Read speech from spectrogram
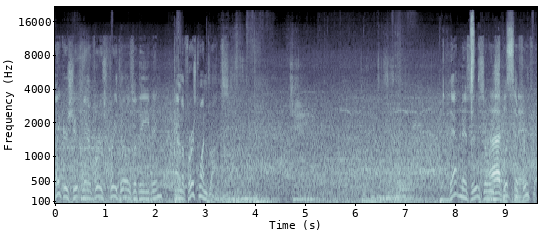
Lakers shooting their first free throws of the evening, and the first one drops. That misses, so he splits the free throws.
